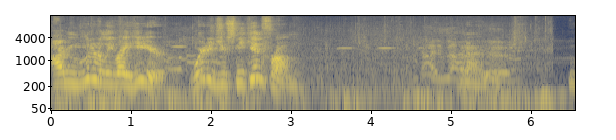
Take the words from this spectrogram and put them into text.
I'm literally right here. Where did you sneak in from? Love You're you. who?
